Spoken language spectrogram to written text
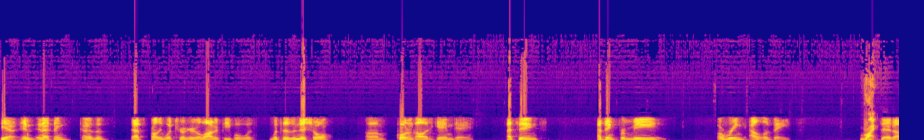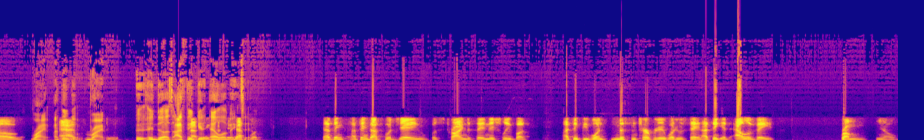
Yeah, and and I think kind of the that's probably what triggered a lot of people with with his initial um, quote on college game day. I think I think for me, a ring elevates Right. instead of Right. I adds think right. to. It, it does. I think I it think- I think elevates it. what- I think I think that's what Jay was trying to say initially, but I think people misinterpreted what he was saying. I think it elevates from you know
